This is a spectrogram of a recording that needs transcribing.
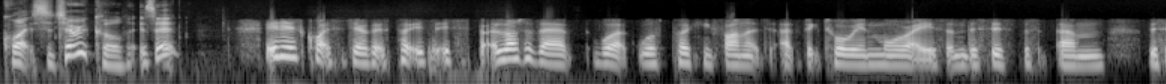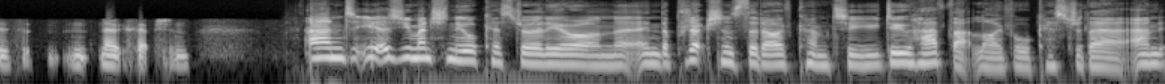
quite satirical, is it? It is quite satirical. It's, it's, it's a lot of their work was poking fun at, at Victorian mores, and this is um, this is no exception. And as you mentioned the orchestra earlier on, uh, in the productions that I've come to, you do have that live orchestra there. And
